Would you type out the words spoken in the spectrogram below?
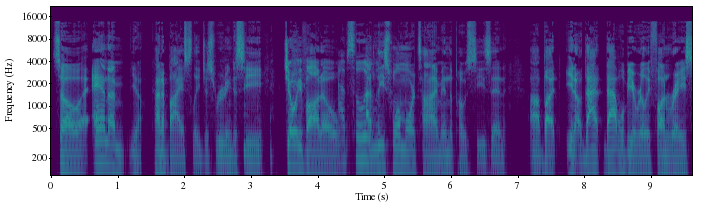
So, and I'm, you know, kind of biasly just rooting to see Joey Votto Absolutely. at least one more time in the postseason. Uh, but you know that that will be a really fun race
